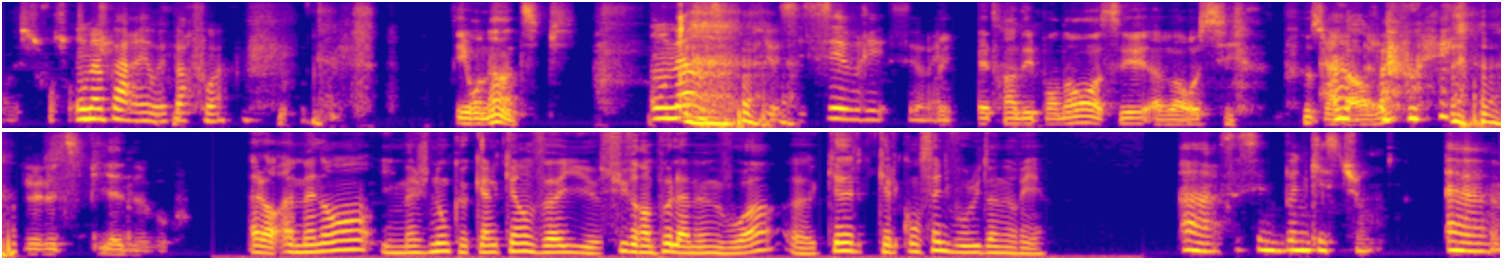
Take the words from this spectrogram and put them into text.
on est souvent sur On Twitch. apparaît, ouais, parfois. Et on a un Tipeee. On a un Tipeee aussi, c'est vrai, c'est vrai. Oui. Être indépendant, c'est avoir aussi besoin Ah, d'argent. ouais. Le, le Tipeee aide beaucoup. Alors euh, maintenant, imaginons que quelqu'un veuille suivre un peu la même voie. euh, quel, conseil vous lui donneriez? Ah, ça c'est une bonne question. Euh,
